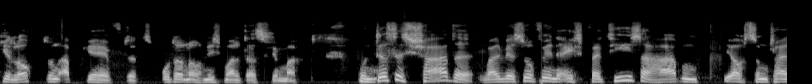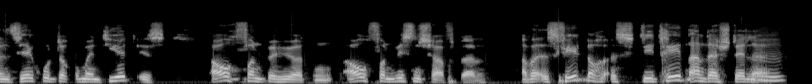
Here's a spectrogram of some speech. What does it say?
gelockt und abgeheftet oder noch nicht mal das gemacht. Und das ist schade, weil wir so viel Expertise haben, die auch zum Teil sehr gut dokumentiert ist, auch von Behörden, auch von Wissenschaftlern. Aber es fehlt noch, es, die treten an der Stelle. Mhm.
